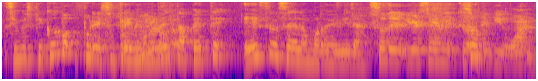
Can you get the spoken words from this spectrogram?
¿sí me explico? Por- por eso que me pregunto. mueve el tapete, ese va a ser el amor de mi vida. So that you're saying it could So- only be one.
